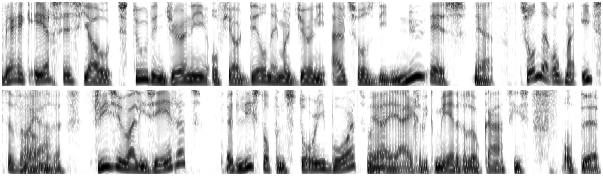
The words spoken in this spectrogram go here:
werk eerst eens jouw student journey of jouw deelnemer journey uit zoals die nu is. Ja. Zonder ook maar iets te Oh ja. veranderen. Visualiseer het. Het liefst op een storyboard. Waarbij je eigenlijk meerdere locaties op de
